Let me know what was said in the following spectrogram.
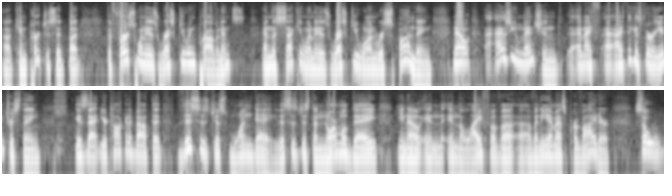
uh, can purchase it. But the first one is Rescuing Providence, and the second one is Rescue One Responding. Now, as you mentioned, and I I think it's very interesting is that you're talking about that this is just one day. This is just a normal day, you know, in in the life of a of an EMS provider. So,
